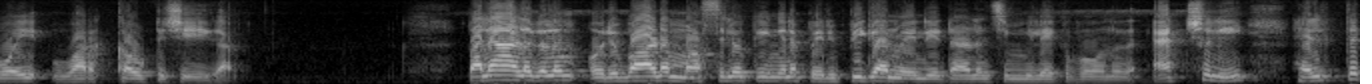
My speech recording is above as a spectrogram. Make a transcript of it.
പോയി വർക്കൗട്ട് ചെയ്യുക. പല ആളുകളും ഒരുപാട് മസിലൊക്കെ ഇങ്ങനെ പെരുപ്പിക്കാൻ വേണ്ടിയിട്ടാണ് ജിമ്മിലേക്ക് പോകുന്നത്. ആക്ച്വലി ഹെൽത്ത്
